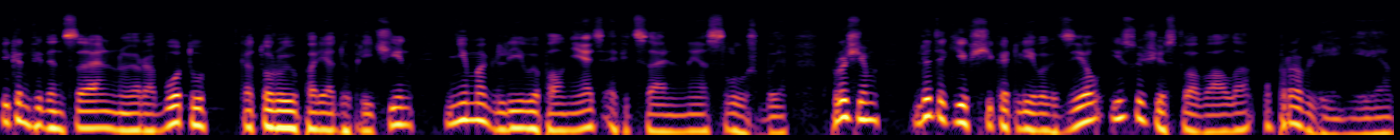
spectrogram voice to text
и конфиденциальную работу, которую по ряду причин не могли выполнять официальные службы. Впрочем, для таких щекотливых дел и существовало управление.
